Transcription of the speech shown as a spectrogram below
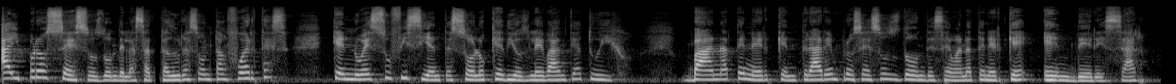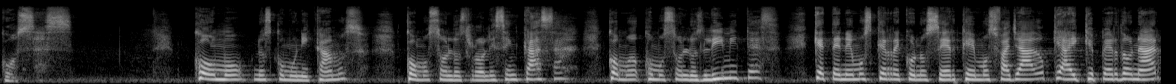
Hay procesos donde las ataduras son tan fuertes que no es suficiente solo que Dios levante a tu hijo. Van a tener que entrar en procesos donde se van a tener que enderezar cosas cómo nos comunicamos, cómo son los roles en casa, cómo, cómo, son los límites, que tenemos que reconocer que hemos fallado, que hay que perdonar.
